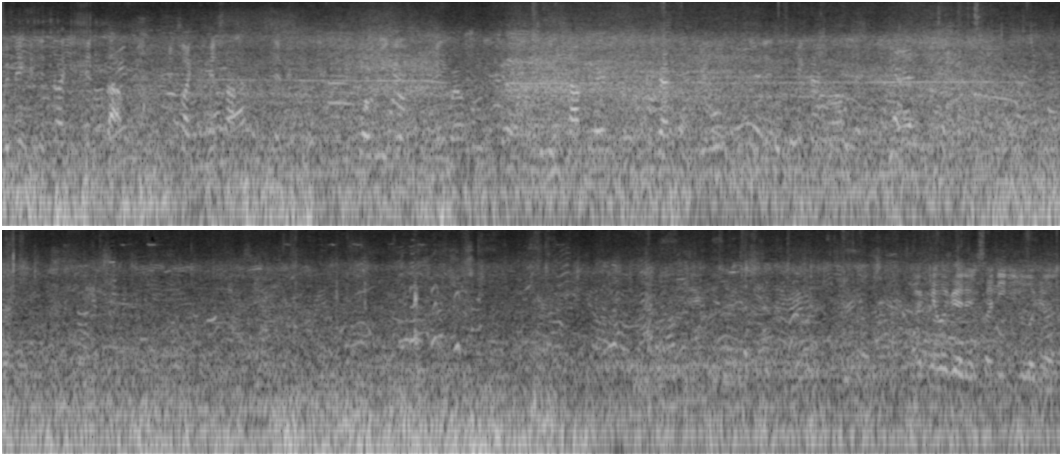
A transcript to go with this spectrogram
we make it. It's like a pit stop. It's like a pit stop for before we go anywhere else. We stop there, grab some fuel, and then take that off. I can't look at it, so I need you to look at it.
